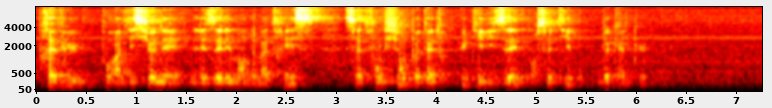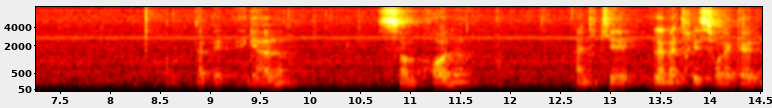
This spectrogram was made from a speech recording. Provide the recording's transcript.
Prévue pour additionner les éléments de matrice, cette fonction peut être utilisée pour ce type de calcul. Tapez égal, SUMPROD, indiquer la matrice sur laquelle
